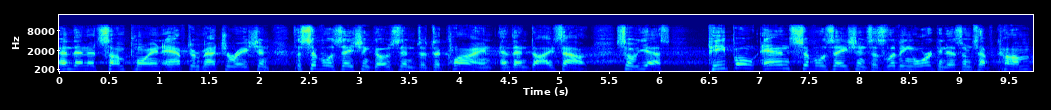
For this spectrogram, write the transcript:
and then at some point after maturation, the civilization goes into decline and then dies out. So yes, people and civilizations as living organisms have come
